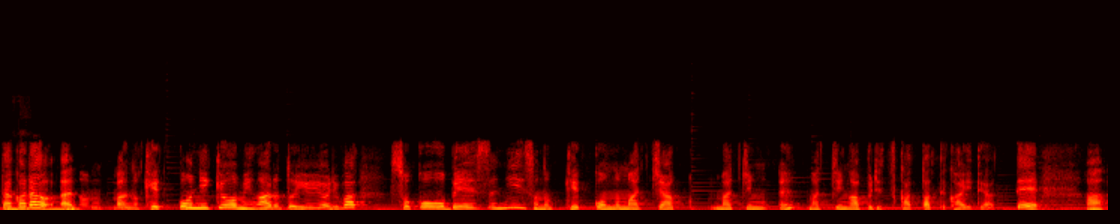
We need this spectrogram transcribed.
だから、うん、あのあの結婚に興味があるというよりはそこをベースにその結婚のマッチアマッチンえ？マッチングアプリ使ったって書いてあってあ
